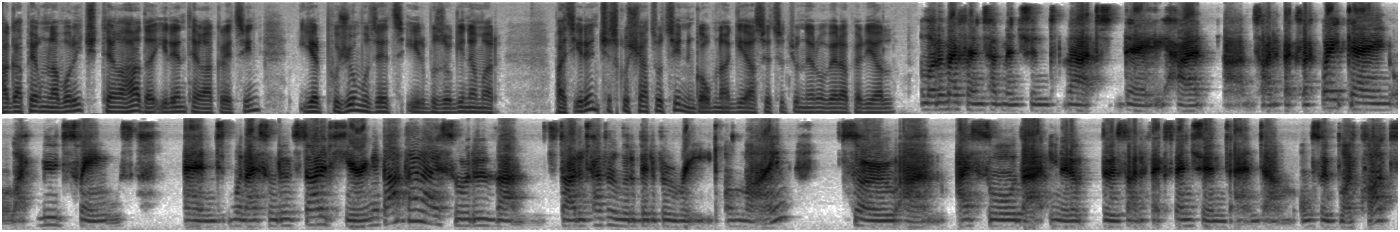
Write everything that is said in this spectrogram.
հագապեղմնավորիչ թեղահատը իրեն թեղակրեցին, երբ բուժում ուզեց իր բուզոգին համար, բայց իրեն չսկուշացուցին գոբնագի ասոցիացիաներով վերաբերյալ a lot of my friends have mentioned that they had um, side effects like weight gain or like mood swings. And when I sort of started hearing about that, I sort of um, started have a little bit of a read online. So um, I saw that, you know, those side effects mentioned and um, also blood clots.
